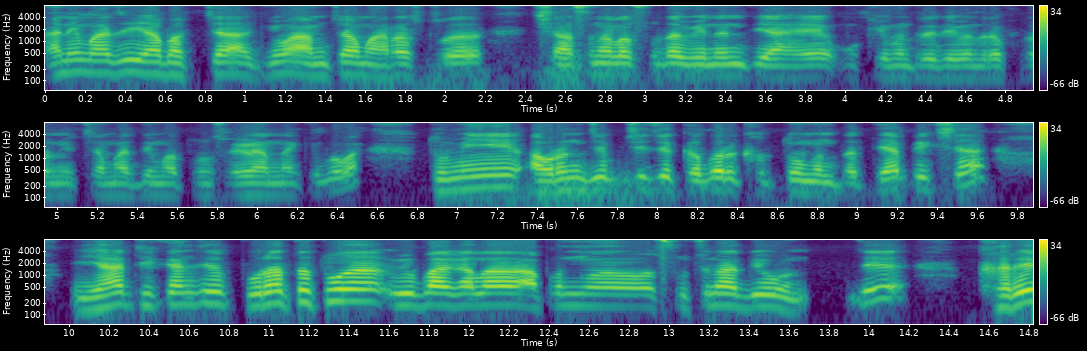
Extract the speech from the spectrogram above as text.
आणि माझी या भागच्या किंवा आमच्या महाराष्ट्र शासनाला सुद्धा विनंती आहे मुख्यमंत्री देवेंद्र फडणवीसच्या माध्यमातून सगळ्यांना की बाबा तुम्ही औरंगजेबची जे कबर खतो म्हणतात त्यापेक्षा या ठिकाणचे पुरातत्व विभागाला आपण सूचना देऊन जे खरे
